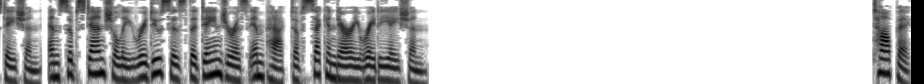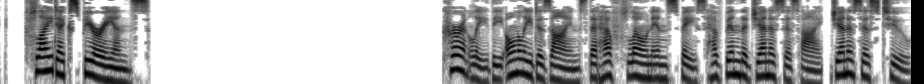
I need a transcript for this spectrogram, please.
Station, and substantially reduces the dangerous impact of secondary radiation. Flight experience Currently the only designs that have flown in space have been the Genesis I, Genesis II,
